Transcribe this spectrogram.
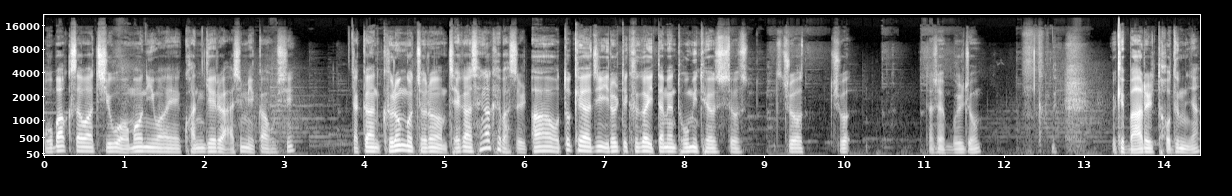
오박사와 지우 어머니와의 관계를 아십니까 혹시? 약간 그런 것처럼 제가 생각해 봤을 때, 아 어떻게 하지 이럴 때 그가 있다면 도움이 되었어 주어 주어 잠시만 물좀 이렇게 말을 더듬냐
